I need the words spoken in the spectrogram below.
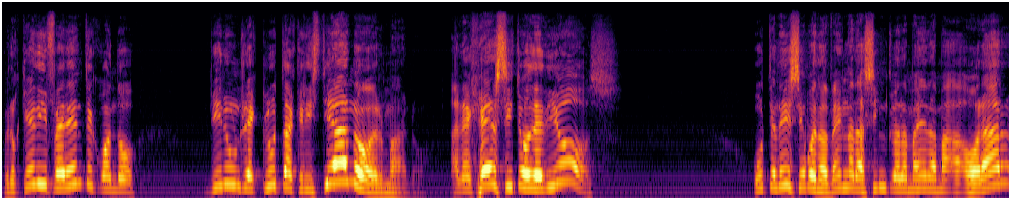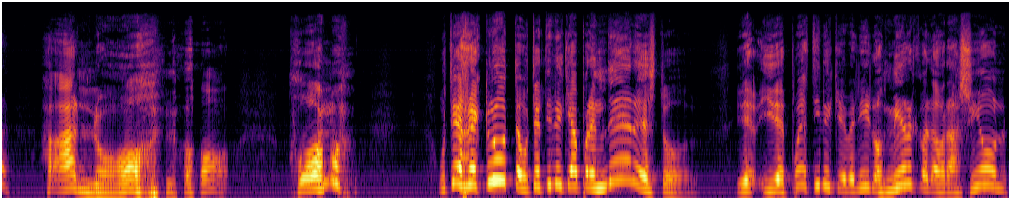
Pero qué diferente cuando viene un recluta cristiano, hermano, al ejército de Dios. Usted le dice, bueno, venga a las 5 de la mañana a orar. Ah, no, no. ¿Cómo? Usted es recluta, usted tiene que aprender esto. Y, después tiene que venir los miércoles a oración.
